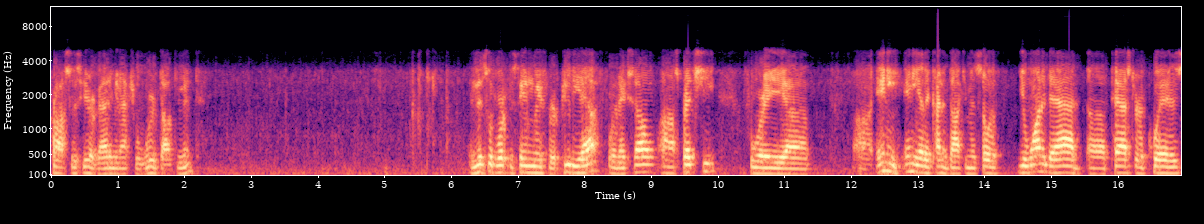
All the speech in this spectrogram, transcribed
process here of adding an actual Word document. And this would work the same way for a PDF, for an Excel uh, spreadsheet, for a uh, uh, any any other kind of document. So if you wanted to add a test or a quiz,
